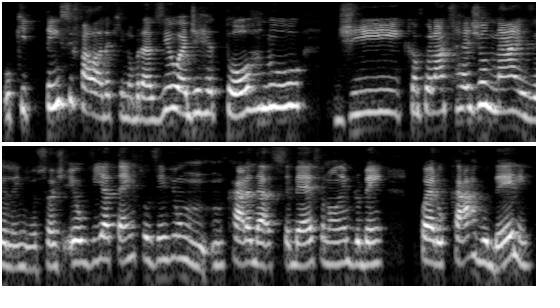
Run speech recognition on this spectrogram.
O que tem se falado aqui no Brasil é de retorno de campeonatos regionais, Elenilson. Eu vi até, inclusive, um, um cara da CBF, eu não lembro bem qual era o cargo dele,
